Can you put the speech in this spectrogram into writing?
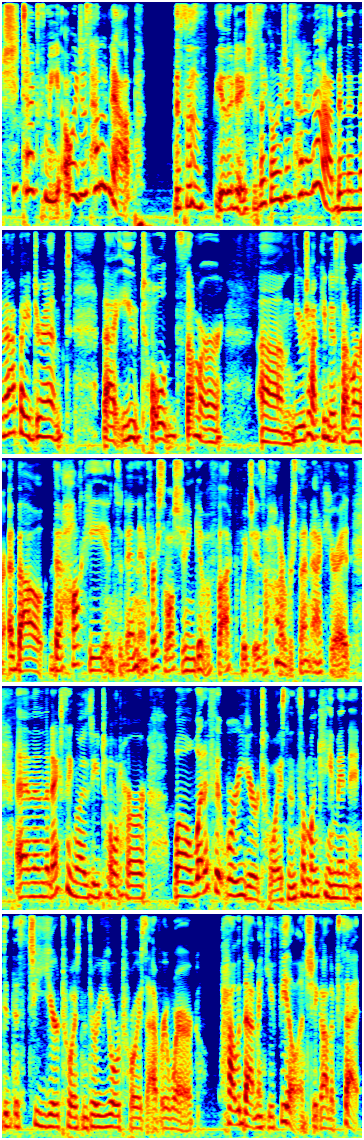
she texts me, "Oh, I just had a nap." This was the other day. She's like, "Oh, I just had a nap," and then the nap I dreamt that you told Summer. Um, you were talking to Summer about the hockey incident, and first of all, she didn't give a fuck, which is 100% accurate. And then the next thing was you told her, "Well, what if it were your toys and someone came in and did this to your toys and threw your toys everywhere? How would that make you feel?" And she got upset.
